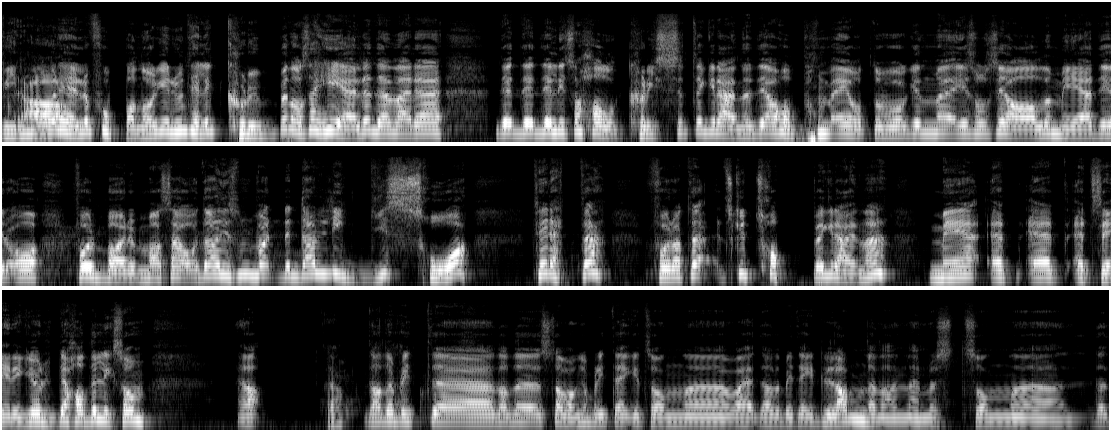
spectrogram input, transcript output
vind Ja. over hele Fotball-Norge, rundt hele klubben. Altså hele den derre det, det, det litt sånn halvklissete greiene de har holdt på med i Ottovågen med, i sosiale medier og forbarma seg. Og det har liksom vært, det, har ligget så til rette for at det skulle toppe greiene med et, et, et seriegull. Det hadde liksom Ja. Ja. Det hadde blitt eh, Det hadde Stavanger blitt eget sånn eh, hva heter, Det hadde blitt eget land, det hadde nærmest sånn eh, Det,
